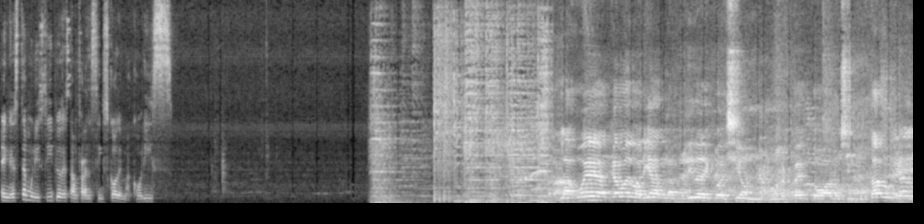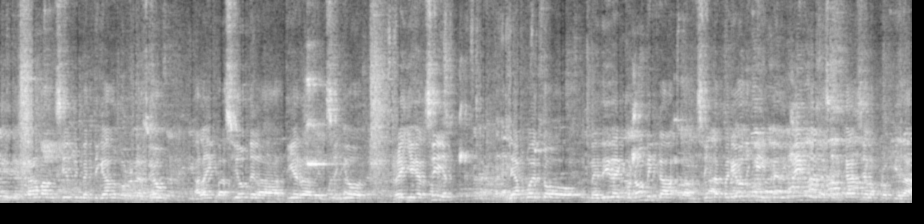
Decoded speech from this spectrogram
en este municipio de San Francisco de Macorís. La juez acaba de variar la medida de cohesión con respecto a los imputados que estaban siendo investigados con relación a la invasión de la tierra del señor Reyes García. Le han puesto medida económica, la visita periódica y impedimento de acercarse a la propiedad.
